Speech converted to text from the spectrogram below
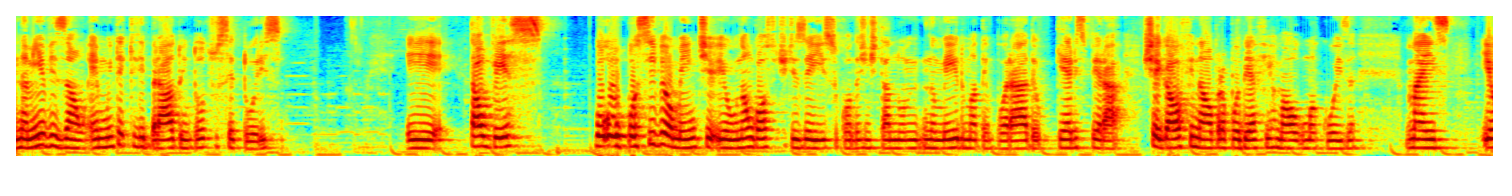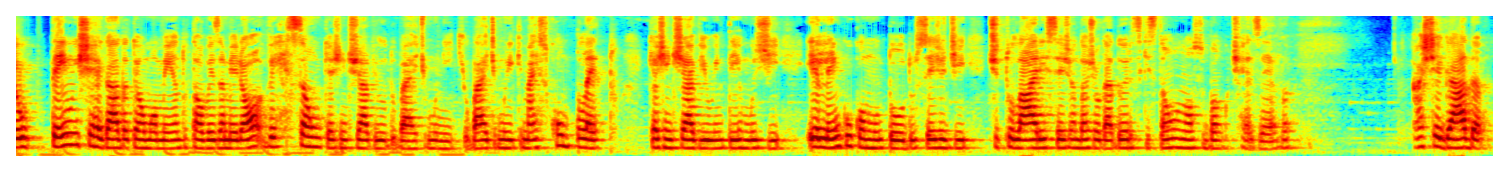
na minha visão, é muito equilibrado em todos os setores. E talvez ou possivelmente, eu não gosto de dizer isso quando a gente está no, no, meio de uma temporada, eu quero esperar chegar ao final para poder afirmar alguma coisa, mas eu tenho enxergado até o momento talvez a melhor versão que a gente já viu do Bayern de Munique, o Bayern de Munique mais completo que a gente já viu em termos de elenco como um todo, seja de titulares, sejam das jogadoras que estão no nosso banco de reserva. A chegada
